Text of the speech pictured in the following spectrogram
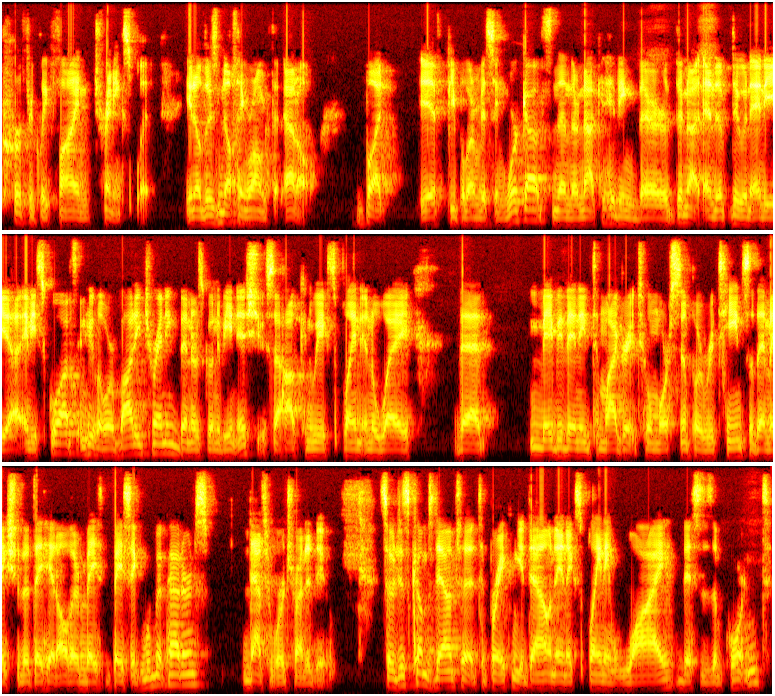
perfectly fine training split. You know, there's nothing wrong with it at all. But if people are missing workouts and then they're not hitting their, they're not end up doing any uh, any squats, any lower body training, then there's going to be an issue. So how can we explain in a way that maybe they need to migrate to a more simpler routine so they make sure that they hit all their bas- basic movement patterns? That's what we're trying to do. So it just comes down to, to breaking it down and explaining why this is important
